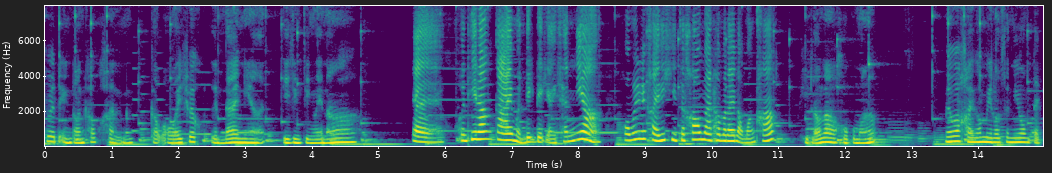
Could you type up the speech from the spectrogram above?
ช่วยตัวเองตอนขับขัน กับเอาไว้ช่วยคนอื่นได้เนี่ย ดีจริง ๆ เลยนะ แต่ คนที่ร่างกายเหมือนเด็กๆ อย่างฉันเนี่ย คงไม่มีใครที่คิดจะเข้ามาทำอะไรหรอกมั้งคะ ผิดแล้วล่ะโคกุมะ ไม่ว่าใครก็มีรสนิยมแตก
